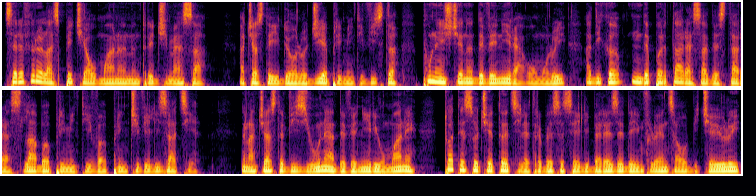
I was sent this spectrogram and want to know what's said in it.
se referă la specia umană în întregimea sa, această ideologie primitivistă pune în scenă devenirea omului, adică îndepărtarea sa de starea slabă, primitivă, prin civilizație. În această viziune a devenirii umane, toate societățile trebuie să se elibereze de influența obiceiului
